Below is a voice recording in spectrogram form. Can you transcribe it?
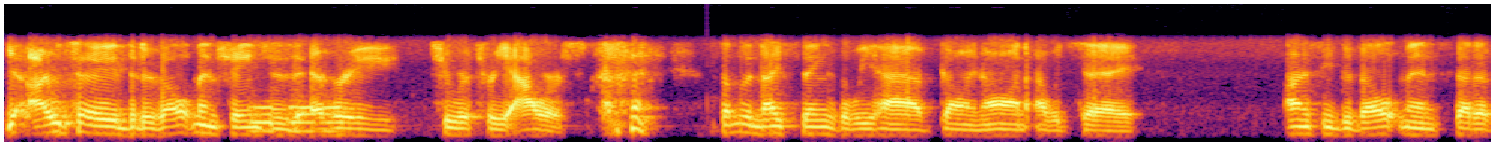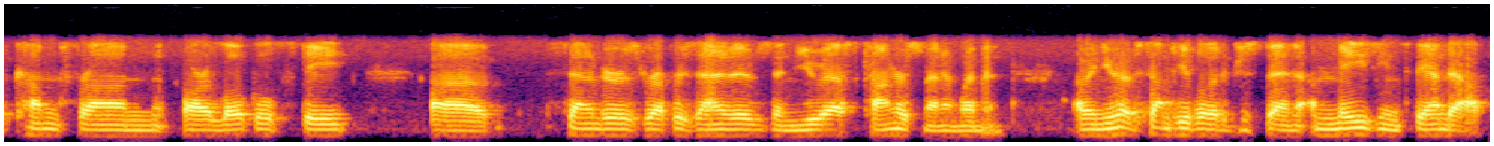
Yeah, I would say the development changes mm-hmm. every two or three hours. Some of the nice things that we have going on, I would say, honestly, developments that have come from our local state uh, senators, representatives, and U.S. congressmen and women. I mean, you have some people that have just been amazing standouts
